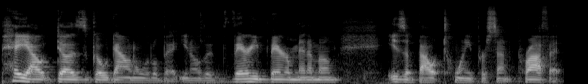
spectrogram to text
payout does go down a little bit. You know the very bare minimum is about 20% profit.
